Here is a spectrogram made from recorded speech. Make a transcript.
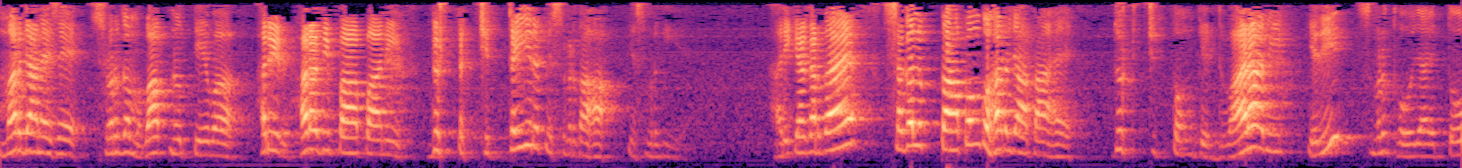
मर जाने से स्वर्गम वापनुत्यव। हरिर हरति पापानी दुष्ट चित्तर स्मृत स्मृति है। हरि क्या करता है? सगल पापों को हर जाता है। दुष्ट चित्तों के द्वारा भी यदि स्मृत हो जाए तो।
